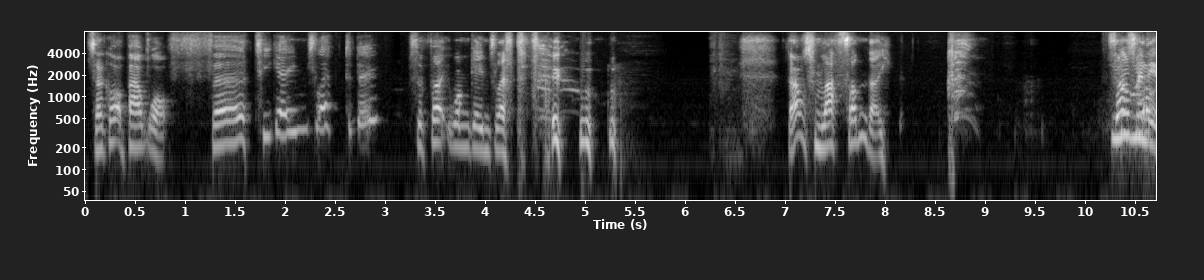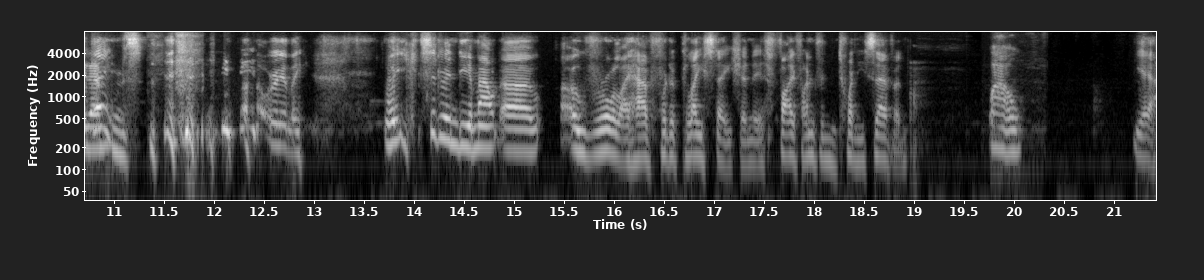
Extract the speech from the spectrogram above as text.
So I've got about what thirty games left to do. So thirty-one games left to do. that was from last Sunday. so Not that's a lot many games. Not really. Well, you considering the amount uh, overall I have for the PlayStation is 527. wow. Yeah.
